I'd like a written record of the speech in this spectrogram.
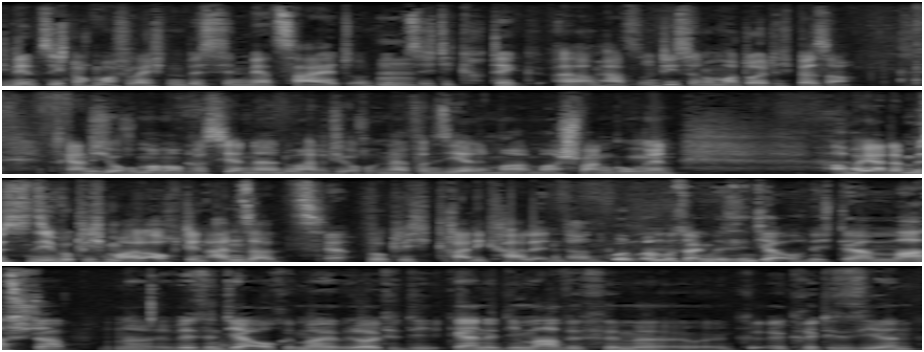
die nimmt sich noch mal vielleicht ein bisschen mehr Zeit und mhm. nimmt sich die Kritik äh, am Herzen und die ist dann noch mal deutlich besser. Das kann natürlich auch immer mal passieren. Ne? Du hast natürlich auch innerhalb von Serien mal, mal Schwankungen. Aber ja, da müssten sie wirklich mal auch den Ansatz ja. wirklich radikal ändern. Und man muss sagen, wir sind ja auch nicht der Maßstab. Ne? Wir sind ja auch immer Leute, die gerne die Marvel-Filme äh, kritisieren.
